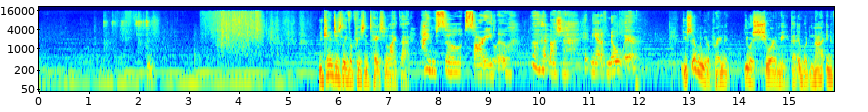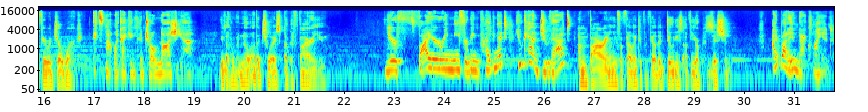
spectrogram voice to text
You can't just leave a presentation like that. I'm so sorry, Lou. Oh, that nausea hit me out of nowhere. You said when you were pregnant, you assured me that it would not interfere with your work. It's not like I can control nausea. You left me with no other choice but to fire you. You're firing me for being pregnant? You can't do that. I'm firing you for failing to fulfill the duties of your position. I brought in that client,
